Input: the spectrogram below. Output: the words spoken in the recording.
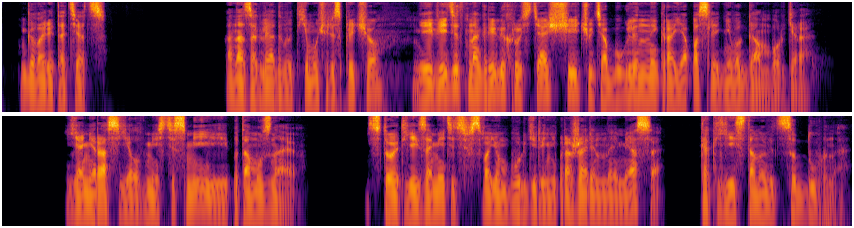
— говорит отец. Она заглядывает ему через плечо и видит на гриле хрустящие, чуть обугленные края последнего гамбургера. Я не раз ел вместе с Мией и потому знаю. Стоит ей заметить в своем бургере непрожаренное мясо, как ей становится дурно.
